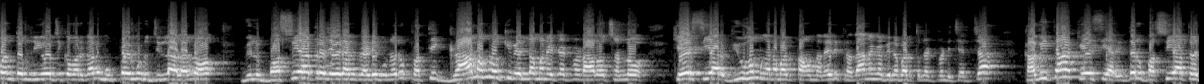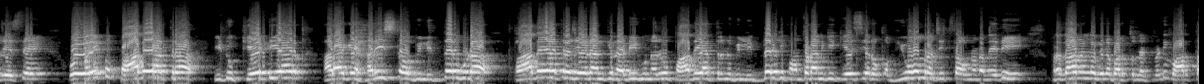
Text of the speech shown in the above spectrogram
పంతొమ్మిది నియోజకవర్గాలు ముప్పై మూడు జిల్లాలలో వీళ్ళు బస్సు యాత్ర చేయడానికి రెడీ ఉన్నారు. ప్రతి గ్రామంలోకి వెళ్దామనేటటువంటి ఆలోచనలో కేసీఆర్ వ్యూహం కనబడతా ఉందనేది ప్రధానంగా వినబడుతున్నటువంటి చర్చ. కవిత కేసీఆర్ ఇద్దరు బస్సు యాత్ర చేస్తే ఓవైపు పాదయాత్ర ఇటు కేటీఆర్ అలాగే హరీష్ రావు వీళ్ళిద్దరు కూడా పాదయాత్ర చేయడానికి రెడీగా ఉన్నారు. పాదయాత్రను వీళ్ళిద్దరికి పంపడానికి కేసీఆర్ ఒక వ్యూహం రచిస్తా ఉన్నాడు అనేది ప్రధానంగా వినబడుతున్నటువంటి వార్త.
